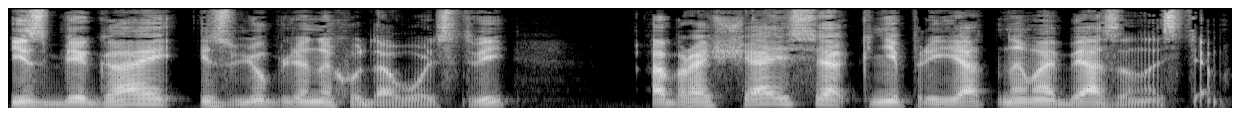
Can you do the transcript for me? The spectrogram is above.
Избегай излюбленных удовольствий, обращайся к неприятным обязанностям.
